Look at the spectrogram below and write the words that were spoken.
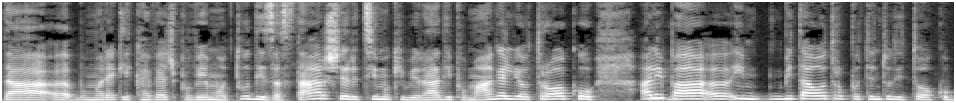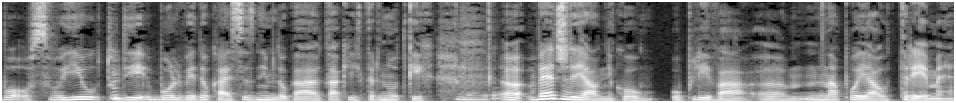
da bomo rekli, kaj več povemo tudi za starše, recimo, ki bi radi pomagali otroku, ali pa uh, in bi ta otrok potem tudi to, ko bo osvojil, tudi -huh. bolj vedel, kaj se z njim dogaja v takih trenutkih. Uh, več dejavnikov vpliva um, na pojav treme.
